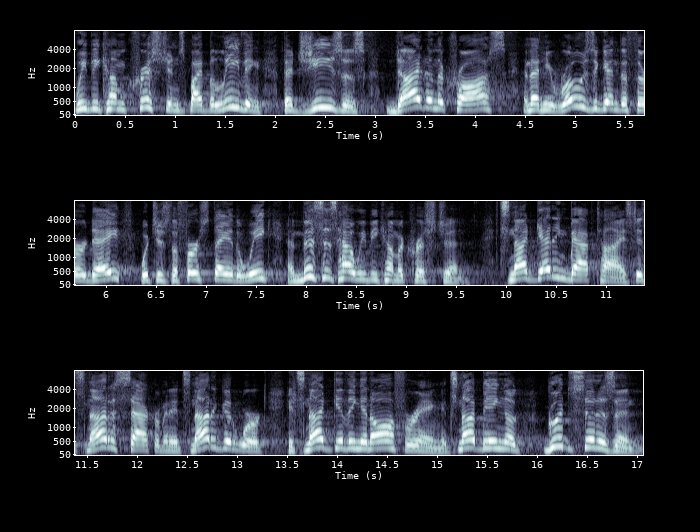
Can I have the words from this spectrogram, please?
We become Christians by believing that Jesus died on the cross and that he rose again the third day, which is the first day of the week, and this is how we become a Christian. It's not getting baptized. It's not a sacrament. It's not a good work. It's not giving an offering. It's not being a good citizen.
